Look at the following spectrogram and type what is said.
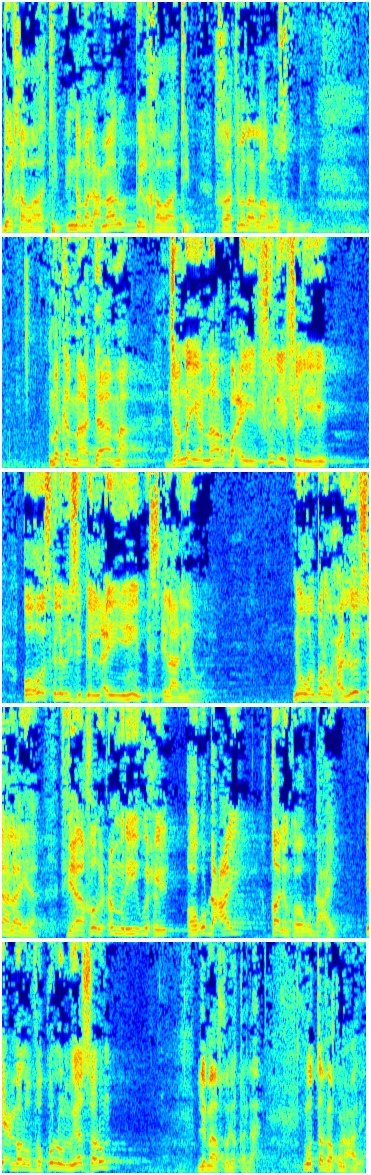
bاlkhawaatim inama alacmaalu bاlkhawaatim khawaatimada allah noo suubiyo marka maadaama janno iyo naarba ay shul iyo shal yihiin oo hooska labadiisa gelin ay yihiin is-ilaaliya wey nin walbana waxaa loo sahlayaa fii aakhiri cumrihi wixii oogu dhacay qalinka oogu dhacay. Icmaluu fakulun muyasarun lima khuliqa lah. Muttafaqun calayh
